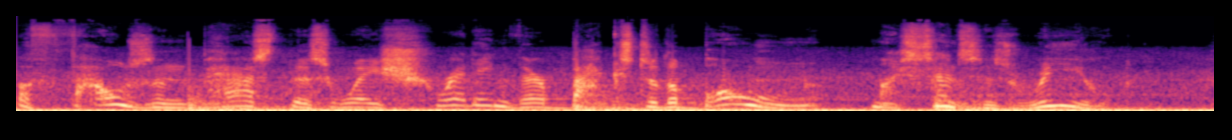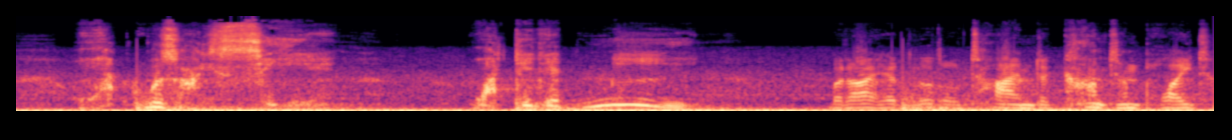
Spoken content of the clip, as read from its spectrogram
A thousand passed this way, shredding their backs to the bone. My senses reeled. What was I seeing? What did it mean? But I had little time to contemplate.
